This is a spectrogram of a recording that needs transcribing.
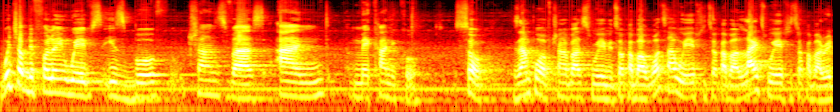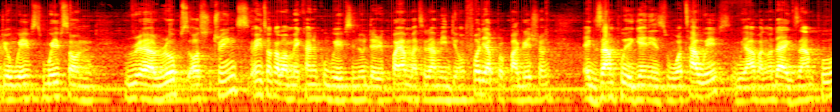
Which of the following waves is both transverse and mechanical? So example of transverse wave, we talk about water waves, we talk about light waves, we talk about radio waves, waves on uh, ropes or strings. When you talk about mechanical waves, you know they require material medium for their propagation. Example again is water waves. We have another example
